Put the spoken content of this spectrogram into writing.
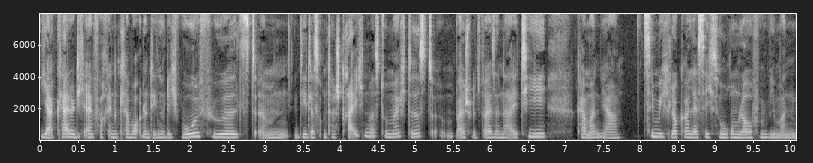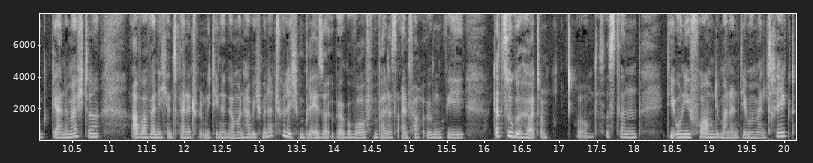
Ja, kleide dich einfach in Klamotten, in denen du dich wohlfühlst, ähm, die das unterstreichen, was du möchtest. Ähm, beispielsweise in der IT kann man ja ziemlich locker lässig so rumlaufen, wie man gerne möchte. Aber wenn ich ins Management-Meeting gegangen bin, habe ich mir natürlich einen Blazer übergeworfen, weil das einfach irgendwie dazugehörte. So, das ist dann die Uniform, die man in dem Moment trägt.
